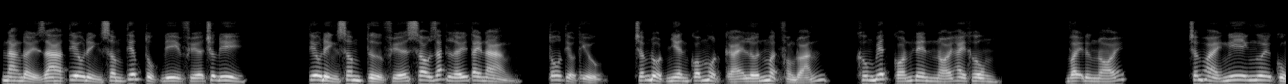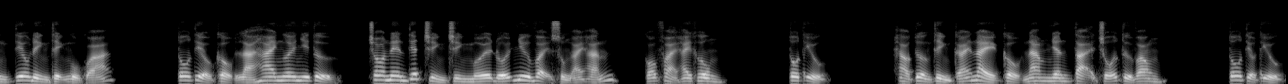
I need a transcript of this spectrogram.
nàng đẩy ra tiêu đình sâm tiếp tục đi phía trước đi. Tiêu đình sâm từ phía sau dắt lấy tay nàng, tô tiểu tiểu, chấm đột nhiên có một cái lớn mật phỏng đoán, không biết có nên nói hay không. Vậy đừng nói. Chấm hoài nghi ngươi cùng tiêu đình thịnh ngủ quá. Tô tiểu cậu là hai ngươi nhi tử, cho nên tiết trình trình mới đối như vậy sùng ái hắn, có phải hay không? Tô tiểu. Hảo tưởng thỉnh cái này cậu nam nhân tại chỗ tử vong. Tô tiểu tiểu,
